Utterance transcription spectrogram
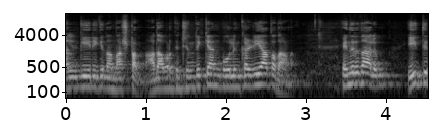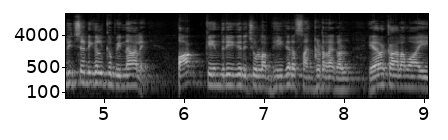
നൽകിയിരിക്കുന്ന നഷ്ടം അത് അവർക്ക് ചിന്തിക്കാൻ പോലും കഴിയാത്തതാണ്. എന്നിരുന്നാലും ഈ തിരിച്ചടികൾക്ക് പിന്നാലെ പാക് കേന്ദ്രീകരിച്ചുള്ള ഭീകര സംഘടനകൾ ഏറെക്കാലമായി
